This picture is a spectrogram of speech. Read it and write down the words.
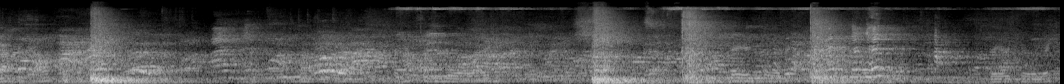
การซ้อมของสังวัวไว้ครับเดโชเล็กเดโชเล็กเ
